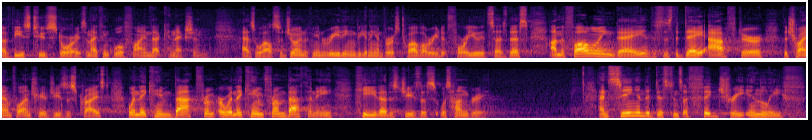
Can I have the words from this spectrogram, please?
of these two stories, and I think we'll find that connection as well. So join with me in reading, beginning in verse 12. I'll read it for you. It says this On the following day, this is the day after the triumphal entry of Jesus Christ, when they came back from, or when they came from Bethany, he, that is Jesus, was hungry. And seeing in the distance a fig tree in leaf,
